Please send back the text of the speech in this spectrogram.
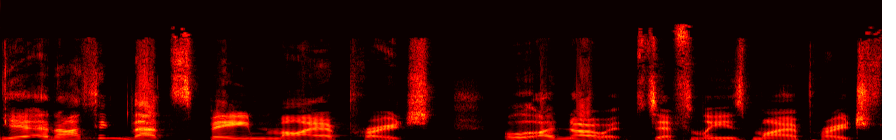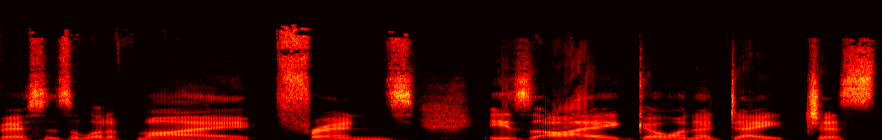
Yeah, and I think that's been my approach. Well, I know it definitely is my approach versus a lot of my friends is I go on a date just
